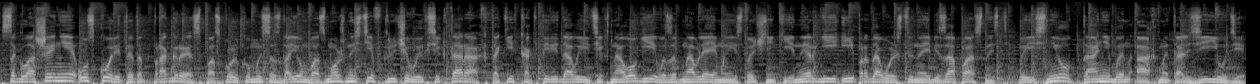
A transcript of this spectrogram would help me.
Соглашение ускорит этот прогресс, поскольку мы создаем возможности в ключевых секторах, таких как передовые технологии, возобновляемые источники энергии и продовольственная безопасность, пояснил Тани Бен Ахмед Аль-Зиюди.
